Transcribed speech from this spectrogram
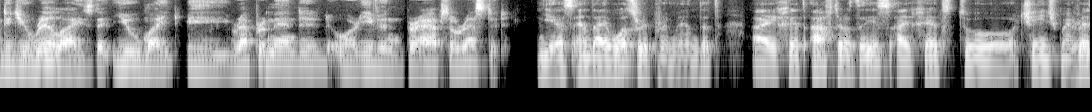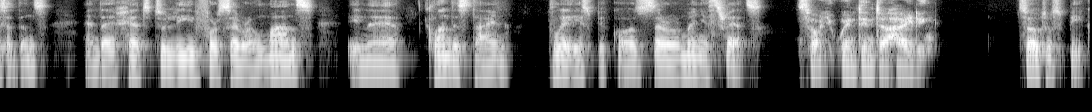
Did you realize that you might be reprimanded or even perhaps arrested? Yes, and I was reprimanded. I had, after this, I had to change my residence and I had to live for several months in a clandestine place because there were many threats, So you went into hiding. so to speak.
